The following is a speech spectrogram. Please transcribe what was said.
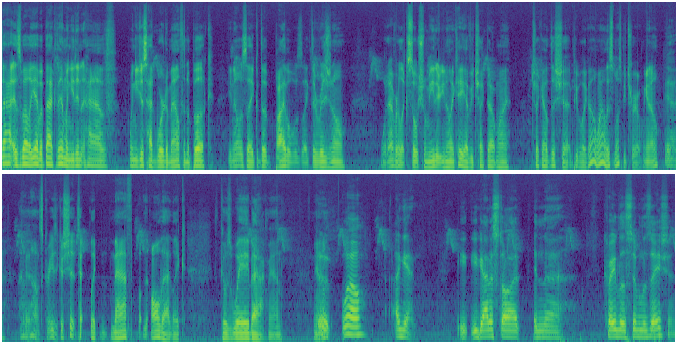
that as well. Yeah, but back then when you didn't have when you just had word of mouth in a book, you know, it was like the Bible was like the original, whatever, like social media. You know, like hey, have you checked out my check out this shit? And people like, oh wow, this must be true. You know, Yeah. I don't Yeah. know, it's crazy because shit, te- like math, all that like goes way back, man. You know? Dude, well, again, you, you got to start in the cradle of civilization,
